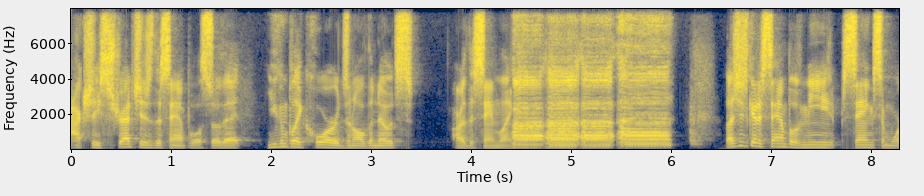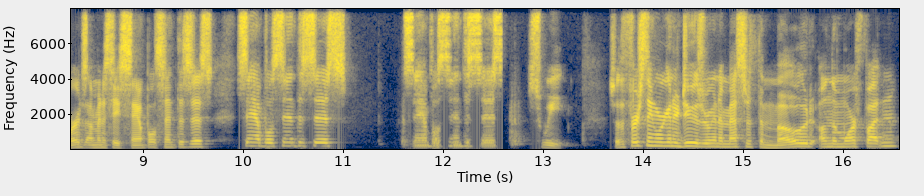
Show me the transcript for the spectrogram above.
actually stretches the sample so that you can play chords and all the notes are the same length. Let's just get a sample of me saying some words. I'm going to say sample synthesis, sample synthesis, sample synthesis. Sweet. So the first thing we're going to do is we're going to mess with the mode on the morph button.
